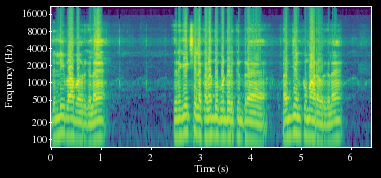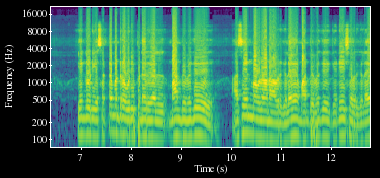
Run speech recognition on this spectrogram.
தில்லிபாப் அவர்களே இந்த நிகழ்ச்சியில் கலந்து கொண்டிருக்கின்ற ரஞ்சன் குமார் அவர்களே எங்களுடைய சட்டமன்ற உறுப்பினர்கள் மாண்புமிகு அசேன் மௌலானா அவர்களே மாண்புமிகு கணேஷ் அவர்களே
